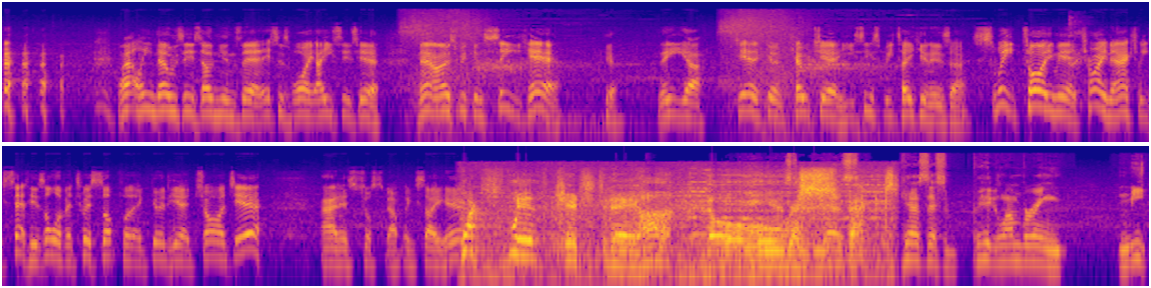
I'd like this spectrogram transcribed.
well, he knows his onions there. This is why Ace is here. Now, as we can see here, the uh, Jericho coach here, he seems to be taking his uh, sweet time here, trying to actually set his Oliver Twist up for the good here charge here. And it's just what we say here. What's with kids today, huh? No He has, respect. he, has, he has this big lumbering meat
